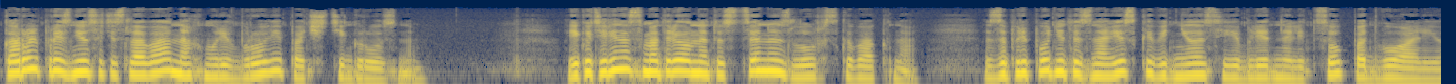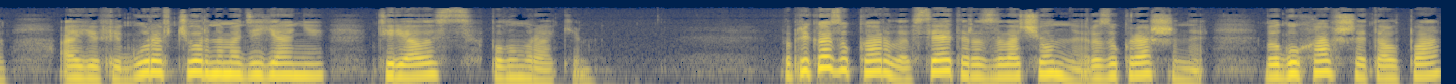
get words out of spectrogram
Король произнес эти слова, нахмурив брови почти грозно. Екатерина смотрела на эту сцену из лорского окна. За приподнятой занавеской виднелось ее бледное лицо под вуалью, а ее фигура в черном одеянии терялась в полумраке. По приказу Карла вся эта раззолоченная, разукрашенная, благоухавшая толпа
